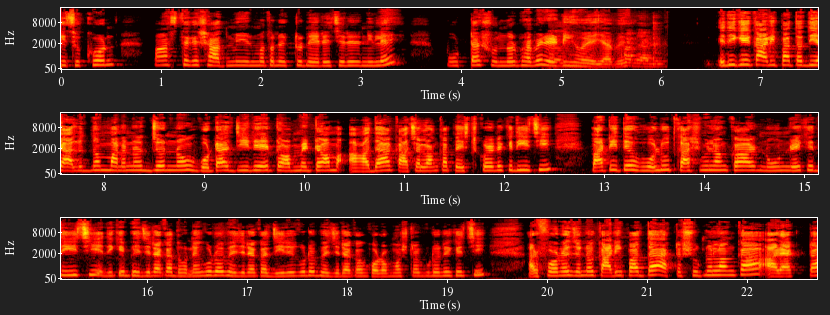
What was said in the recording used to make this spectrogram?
কিছুক্ষণ পাঁচ থেকে সাত মিনিট মতন একটু নেড়ে চেড়ে নিলেই পুরটা সুন্দরভাবে রেডি হয়ে যাবে। এদিকে কারি পাতা দিয়ে আলুর দম বানানোর জন্য গোটা জিরে, টমেটম, আদা, কাঁচা লঙ্কা পেস্ট করে রেখে দিয়েছি। পাটিতে হলুদ, কাশ্মীর লঙ্কা আর নুন রেখে দিয়েছি। এদিকে ভেজে রাখা ধনে গুঁড়ো, ভেজে রাখা জিরে গুঁড়ো, ভেজে রাখা গরম মশলা গুঁড়ো রেখেছি। আর ফোড়নের জন্য কারি পাতা, একটা শুকনো লঙ্কা আর একটা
